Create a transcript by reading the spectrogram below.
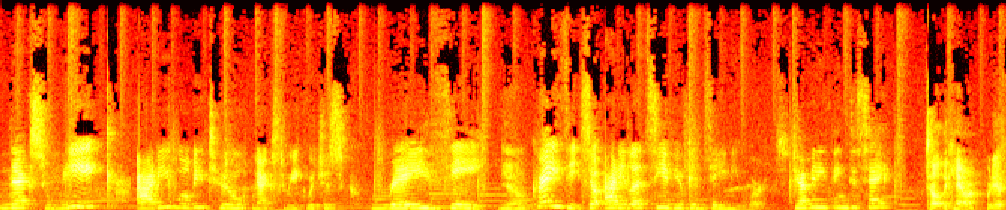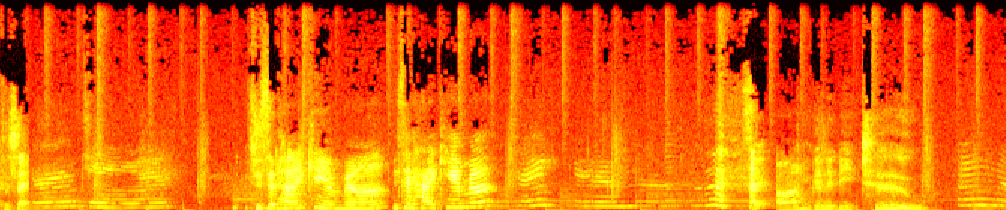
next week. Addie will be two next week, which is crazy. Yeah. Crazy. So Addie, let's see if you can say any words. Do you have anything to say? Tell the camera. What do you have to say? Hi, camera. She said hi camera. You say hi camera? Hi, camera. say, I'm gonna be two. two.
